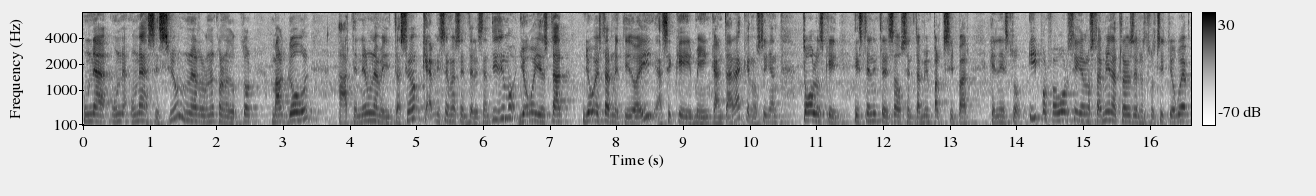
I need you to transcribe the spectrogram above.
una, una, una sesión, una reunión con el doctor Mark Gould, a tener una meditación que a mí se me hace interesantísimo. Yo voy a estar, yo voy a estar metido ahí, así que me encantará que nos sigan todos los que estén interesados en también participar en esto. Y por favor, síganos también a través de nuestro sitio web,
